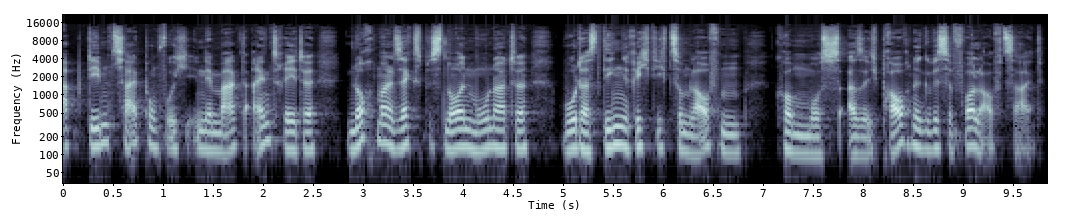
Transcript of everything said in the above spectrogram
ab dem Zeitpunkt, wo ich in den Markt eintrete, nochmal sechs bis neun Monate, wo das Ding richtig zum Laufen kommen muss. Also ich brauche eine gewisse Vorlaufzeit.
